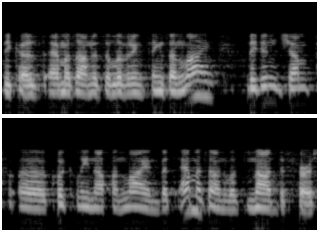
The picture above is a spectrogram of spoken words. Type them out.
because Amazon is delivering things online. They didn't jump uh, quickly enough online, but Amazon was not the first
